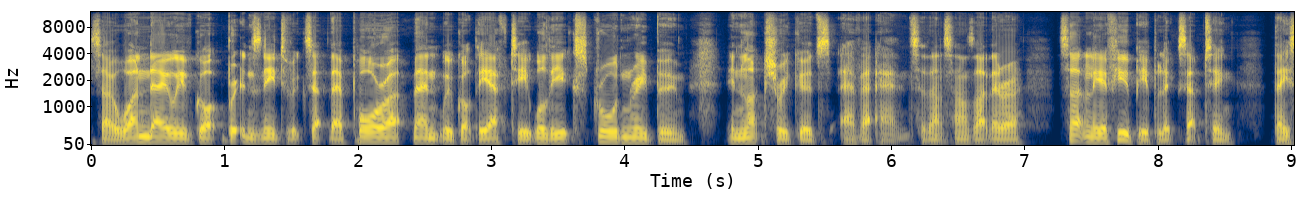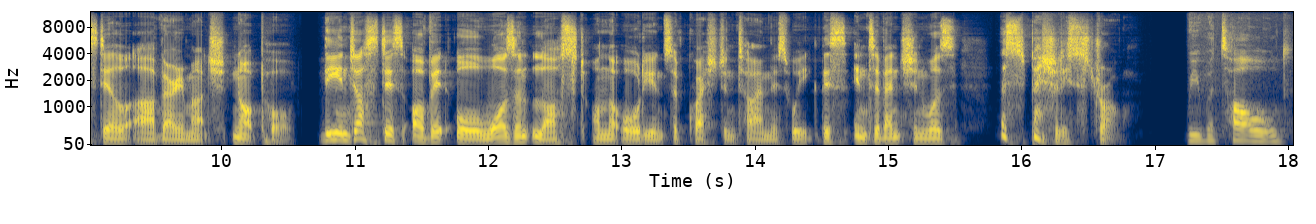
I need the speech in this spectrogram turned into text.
So one day we've got Britons need to accept they're poorer. Then we've got the FT. Will the extraordinary boom in luxury goods ever end? So that sounds like there are certainly a few people accepting they still are very much not poor. The injustice of it all wasn't lost on the audience of Question Time this week. This intervention was especially strong. We were told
